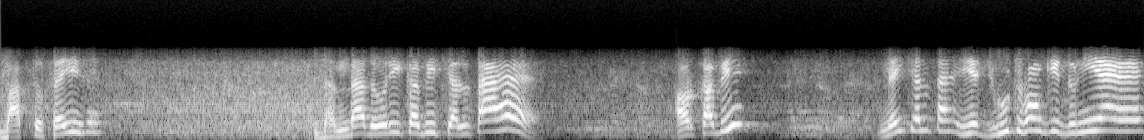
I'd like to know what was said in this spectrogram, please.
बात तो सही है। धंधा धोरी कभी चलता है और कभी नहीं चलता है। ये झूठों की दुनिया है।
